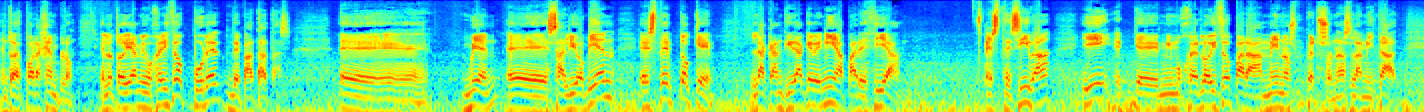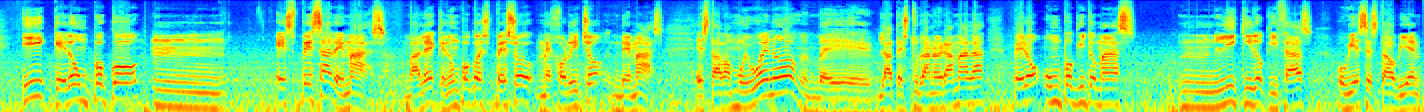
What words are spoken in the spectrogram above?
Entonces, por ejemplo, el otro día mi mujer hizo puré de patatas. Eh, bien, salió bien, excepto que la cantidad que venía parecía excesiva y que mi mujer lo hizo para menos personas, la mitad. Y quedó un poco... Mm, espesa de más, ¿vale? Quedó un poco espeso, mejor dicho, de más. Estaba muy bueno, eh, la textura no era mala, pero un poquito más mm, líquido quizás hubiese estado bien,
